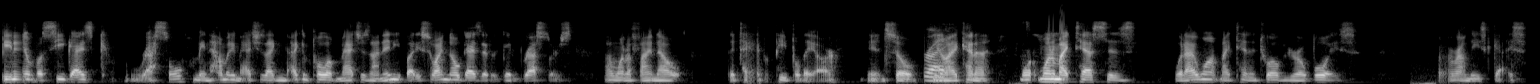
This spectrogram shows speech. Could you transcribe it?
being able to see guys wrestle. I mean, how many matches I can I can pull up matches on anybody, so I know guys that are good wrestlers. I want to find out the type of people they are, and so right. you know, I kind of one of my tests is what I want my 10 and 12 year old boys around these guys.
